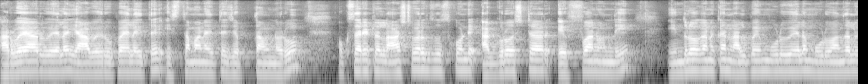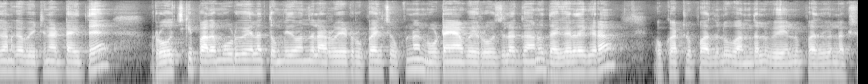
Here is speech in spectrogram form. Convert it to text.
అరవై ఆరు వేల యాభై రూపాయలు అయితే ఇస్తామని అయితే చెప్తా ఉన్నారు. ఒకసారి ఇట్లా లాస్ట్ వరకు చూసుకోండి. అగ్రోస్టార్ ఎఫ్ అని ఉంది. ఇందులో కనుక నలభై మూడు వేల మూడు వందలు కనుక పెట్టినట్టయితే రోజుకి పదమూడు వేల తొమ్మిది వందల అరవై ఏడు రూపాయల చొప్పున నూట యాభై రోజులకు గాను దగ్గర దగ్గర ఒకట్లు పదులు వందలు వేలు పదివేలు లక్ష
